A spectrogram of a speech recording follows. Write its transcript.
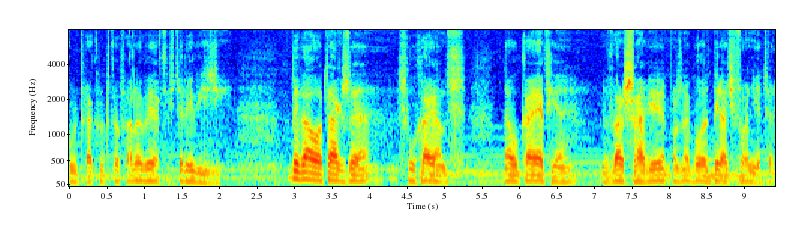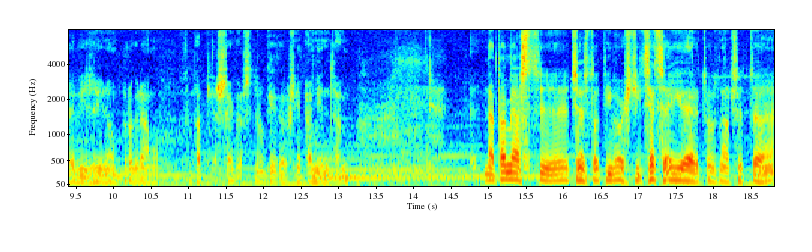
ultrakrótkofalowej, jak i w telewizji. Bywało tak, że słuchając na UKF-ie w Warszawie można było odbierać fonię telewizyjną programu, chyba pierwszego czy drugiego, już nie pamiętam. Natomiast y, częstotliwości CCIR, to znaczy te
